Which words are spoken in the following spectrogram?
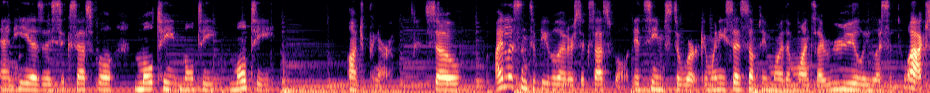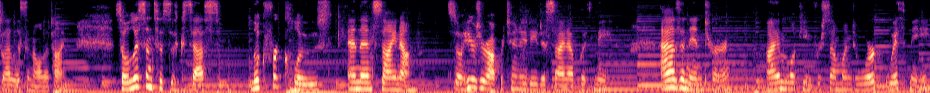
And he is a successful multi, multi, multi entrepreneur. So I listen to people that are successful. It seems to work. And when he says something more than once, I really listen. Well, actually, I listen all the time. So listen to success, look for clues, and then sign up. So here's your opportunity to sign up with me. As an intern, I'm looking for someone to work with me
